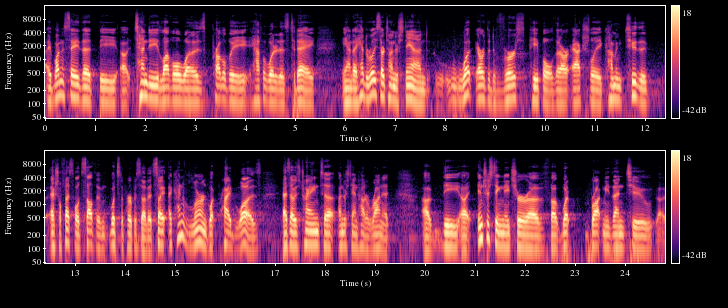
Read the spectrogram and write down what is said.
I want to say that the uh, attendee level was probably half of what it is today. And I had to really start to understand what are the diverse people that are actually coming to the actual festival itself and what's the purpose of it. So I, I kind of learned what Pride was as I was trying to understand how to run it. Uh, the uh, interesting nature of uh, what brought me then to uh,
